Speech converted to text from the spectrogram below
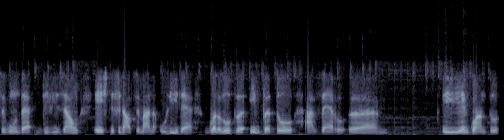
segunda divisão, este final de semana, o líder Guadalupe empatou a zero uh, e enquanto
